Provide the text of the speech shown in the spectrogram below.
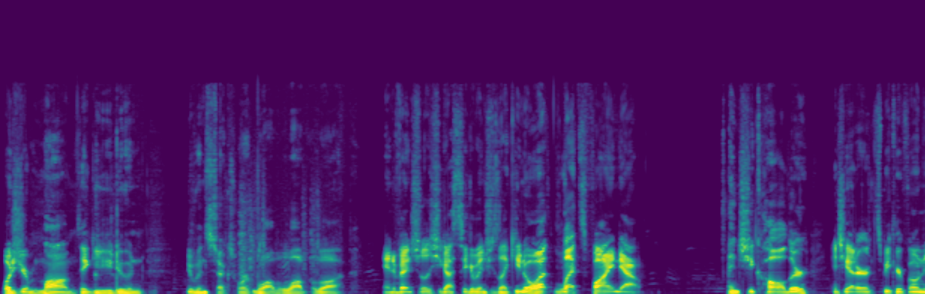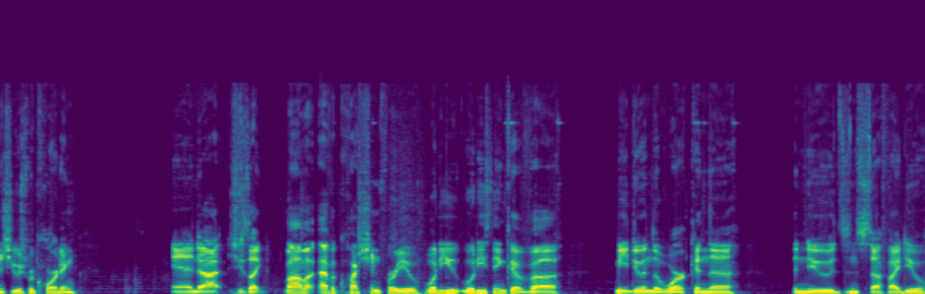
What does your mom think of you doing doing sex work?" Blah blah blah blah blah. And eventually, she got sick of it. and She's like, "You know what? Let's find out." And she called her, and she had her speakerphone, and she was recording. And uh, she's like, "Mom, I have a question for you. What do you What do you think of uh, me doing the work and the the nudes and stuff I do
